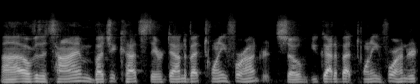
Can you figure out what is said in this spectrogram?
Uh, over the time, budget cuts, they were down to about 2,400. So you got about 2,400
